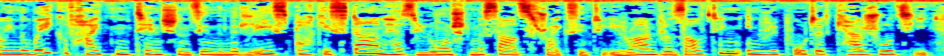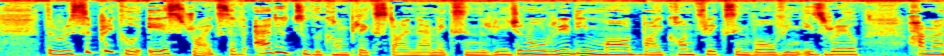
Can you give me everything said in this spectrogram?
Now, in the wake of heightened tensions in the Middle East, Pakistan has launched missile strikes into Iran, resulting in reported casualty. The reciprocal airstrikes have added to the complex dynamics in the region, already marred by conflicts involving Israel, Hamas,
